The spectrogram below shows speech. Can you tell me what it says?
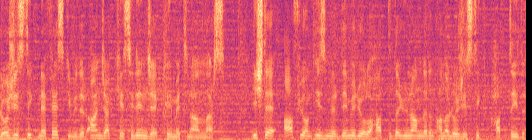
Lojistik nefes gibidir ancak kesilince kıymetini anlarsın. İşte Afyon-İzmir demiryolu hattı da Yunanların ana lojistik hattıydı.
